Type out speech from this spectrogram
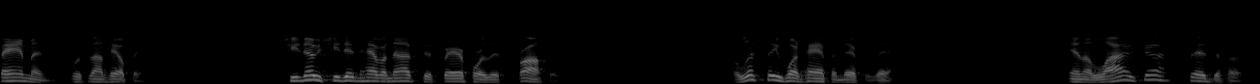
famine was not helping. She knew she didn't have enough to spare for this prophet. Well, let's see what happened after that. And Elijah said to her,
